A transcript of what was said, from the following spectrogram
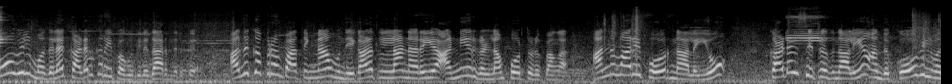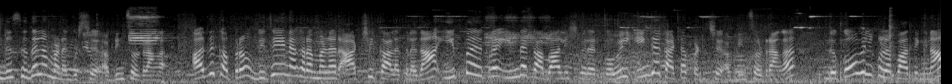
கோவில் முதல்ல கடற்கரை பகுதியில் தான் இருந்திருக்கு. அதுக்கப்புறம் பார்த்தீங்கன்னா முந்தைய காலத்துலலாம் நிறைய அந்நியர்கள்லாம் போர் தொடுப்பாங்க. அந்த மாதிரி போர்னாலையும் கடல் சீற்றதுனாலையும் அந்த கோவில் வந்து சிதலம் அடைஞ்சிருச்சு அப்படின்னு சொல்றாங்க. அதுக்கப்புறம் விஜயநகர மன்னர் ஆட்சி காலத்துல தான் இப்போ இருக்கிற இந்த கபாலீஸ்வரர் கோவில் இங்க கட்டப்பட்டுச்சு அப்படின்னு சொல்றாங்க. இந்த கோவிலுக்குள்ள பாத்தீங்கன்னா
